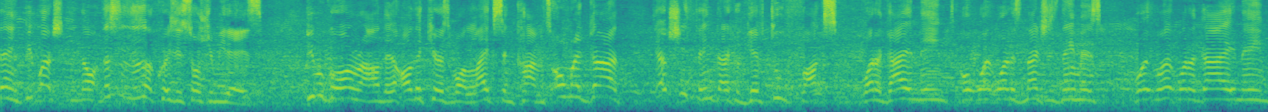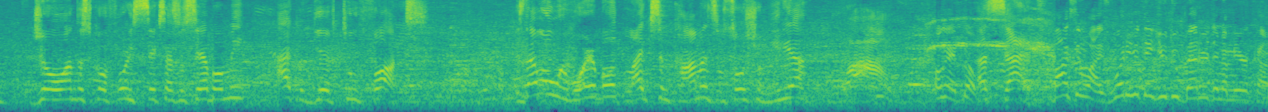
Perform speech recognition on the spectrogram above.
think people actually know this is this is how crazy social media is. People go around, they all they care is about likes and comments. Oh my God! You actually think that I could give two fucks what a guy named or what what his mentioned name is? What what what a guy named Joe underscore 46 has to say about me? I could give two fucks. Is that what we worry about? Likes and comments on social media? Wow, Okay, Phil. that's sad. Boxing wise, what do you think you do better than Amir Khan?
